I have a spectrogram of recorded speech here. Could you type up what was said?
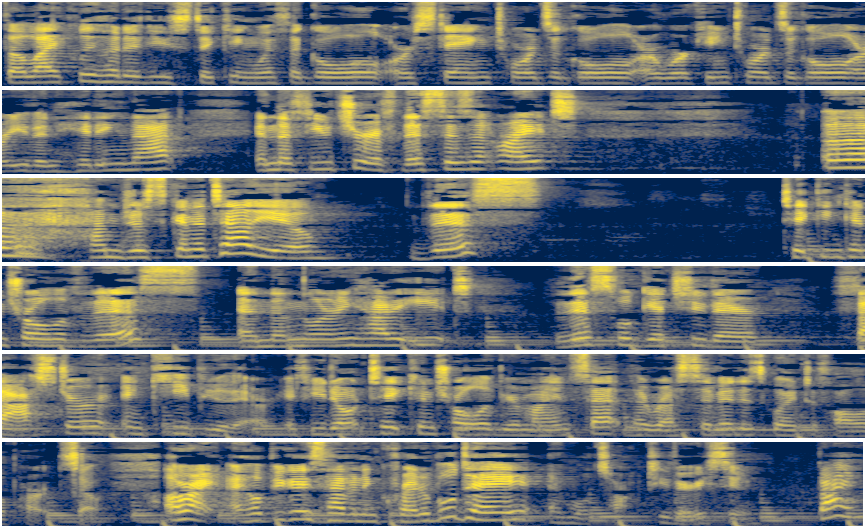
the likelihood of you sticking with a goal or staying towards a goal or working towards a goal or even hitting that in the future, if this isn't right, uh, I'm just going to tell you this taking control of this and then learning how to eat, this will get you there faster and keep you there. If you don't take control of your mindset, the rest of it is going to fall apart. So, all right, I hope you guys have an incredible day and we'll talk to you very soon. Bye.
